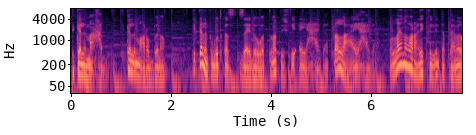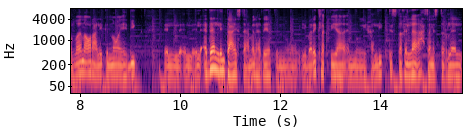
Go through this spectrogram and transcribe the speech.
تتكلم مع حد تتكلم مع ربنا تتكلم في بودكاست زي دوت تناقش فيه أي حاجة تطلع أي حاجة. الله ينور عليك في اللي أنت بتعمله الله ينور عليك إن هو يهديك ال ال الأداة اللي أنت عايز تعملها ديت إنه يبارك لك فيها إنه يخليك تستغلها أحسن استغلال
